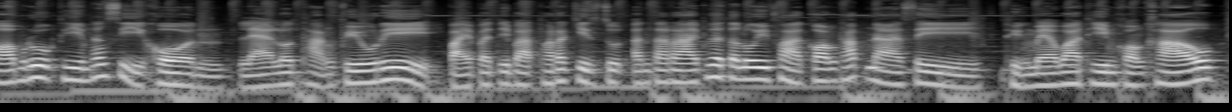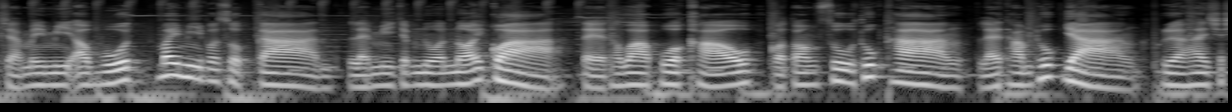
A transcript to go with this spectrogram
พร้อมลูกทีมทั้ง 4 คน และรถถังฟิวรี่ ไปปฏิบัติภารกิจสุดอันตรายเพื่อตะลุยฝ่ากองทัพนาซี ถึงแม้ว่าทีีมของเขาจะไม่มีอาวุธ ไม่มีประสบการณ์ และมีจำนวนน้อยกว่า แต่ทว่าพวกเขาก็ต้องสู้ทุกทาง และทำทุกอย่าง เพื่อให้ช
